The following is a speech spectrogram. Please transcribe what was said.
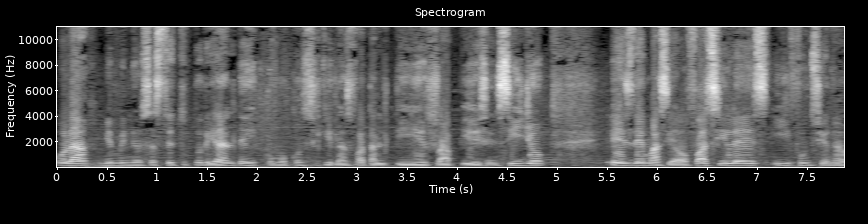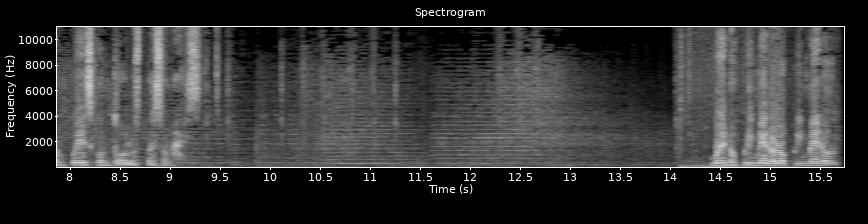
Hola, bienvenidos a este tutorial de cómo conseguir las fatalities rápido y sencillo. Es demasiado fáciles y funcionan pues con todos los personajes. Bueno, primero lo primero,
